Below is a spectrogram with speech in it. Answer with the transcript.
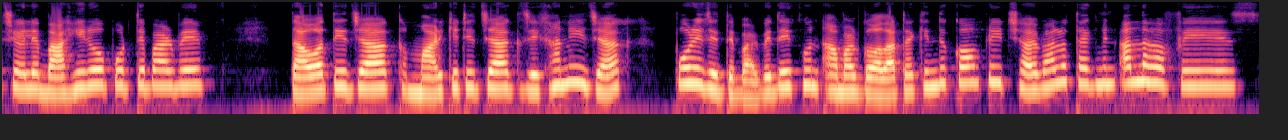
চাইলে বাহিরেও পড়তে পারবে। দাওয়াতে যাক মার্কেটে যাক, যেখানেই যাক পরে যেতে পারবে। দেখুন, আমার গলাটা কিন্তু কমপ্লিট সবাই ভালো থাকবেন। আল্লাহ হাফেজ।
